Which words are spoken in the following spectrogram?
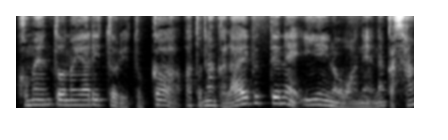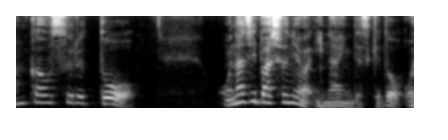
コメントのやり取りとか、あとなんかライブってね、いいのはね、なんか参加をすると、同じ場所にはいないんですけど、同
